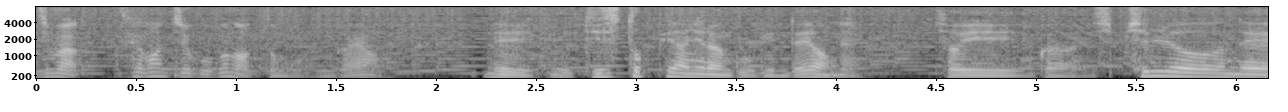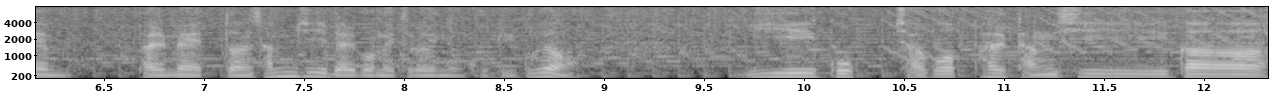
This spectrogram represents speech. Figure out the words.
마지막 세 번째 곡은 어떤 곡인가요? 네, 이 Dystopian이라는 곡인데요. 네. 저희가 17년에 발매했던 3집 앨범에 들어있는 곡이고요. 이 곡 작업할 당시가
